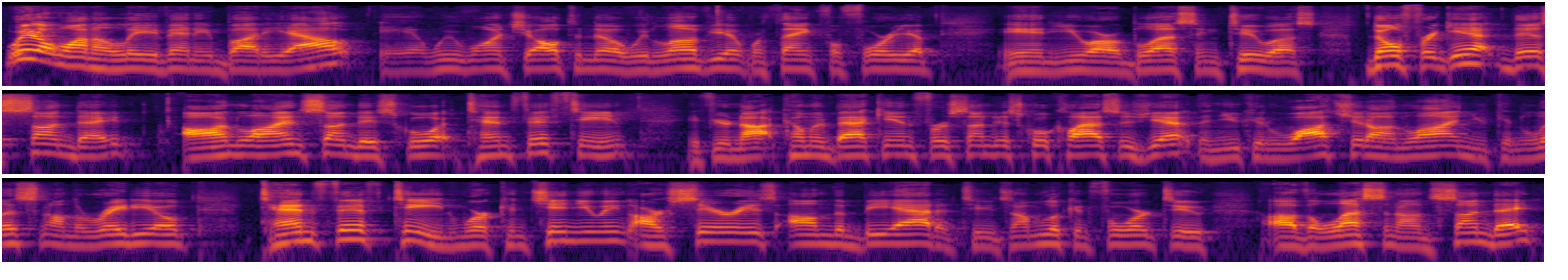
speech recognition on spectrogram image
we don't want to leave anybody out. And we want you all to know we love you. We're thankful for you. And you are a blessing to us. Don't forget this Sunday, online Sunday school at 1015. If you're not coming back in for Sunday school classes yet, then you can watch it online. You can listen on the radio. 1015, we're continuing our series on the Beatitudes. I'm looking forward to uh, the lesson on Sunday.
